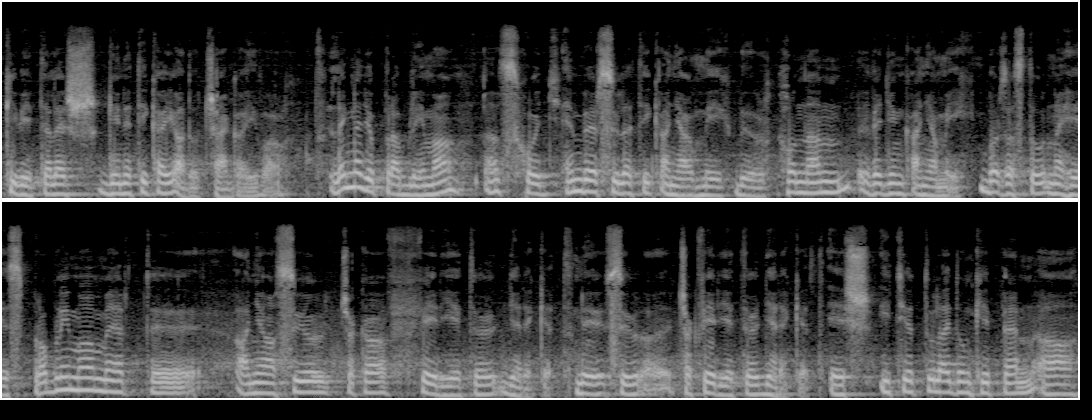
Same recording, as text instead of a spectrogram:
kivételes genetikai adottságaival. A legnagyobb probléma az, hogy ember születik anyaméhből. Honnan vegyünk anyaméh? Borzasztó nehéz probléma, mert anya szül csak a férjétől gyereket, nő szül csak férjétől gyereket. És itt jött tulajdonképpen a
